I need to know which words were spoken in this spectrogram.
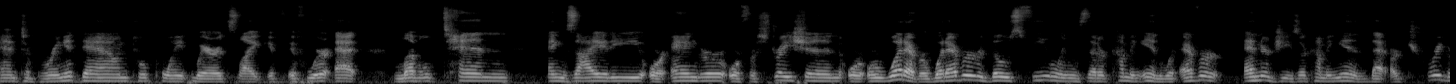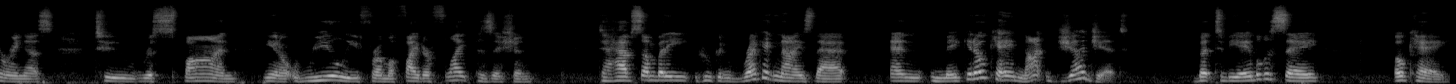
and to bring it down to a point where it's like if, if we're at level 10 anxiety or anger or frustration or, or whatever whatever those feelings that are coming in whatever energies are coming in that are triggering us to respond you know, really from a fight or flight position, to have somebody who can recognize that and make it okay, not judge it, but to be able to say, okay,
